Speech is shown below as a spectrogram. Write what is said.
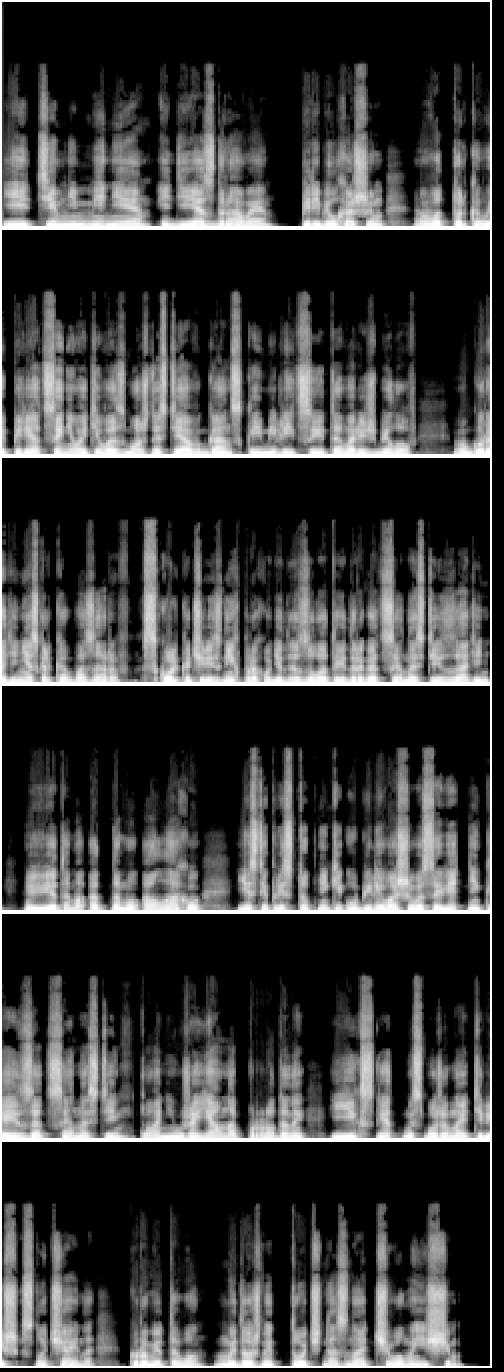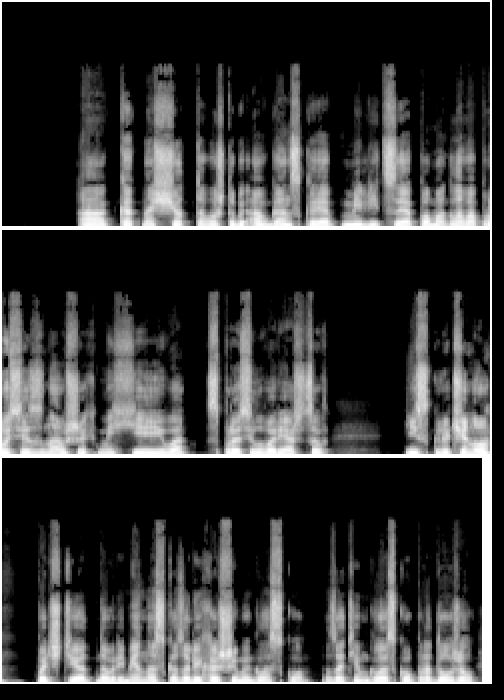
«И тем не менее, идея здравая», – перебил Хашим. «Вот только вы переоцениваете возможности афганской милиции, товарищ Белов. В городе несколько базаров. Сколько через них проходит золото и драгоценности за день, ведомо одному Аллаху. Если преступники убили вашего советника из-за ценностей, то они уже явно проданы, и их след мы сможем найти лишь случайно. Кроме того, мы должны точно знать, чего мы ищем. А как насчет того, чтобы афганская милиция помогла в вопросе знавших Михеева? Спросил Варяжцев. Исключено. Почти одновременно сказали Хашим и Глазко. Затем Глазко продолжил.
